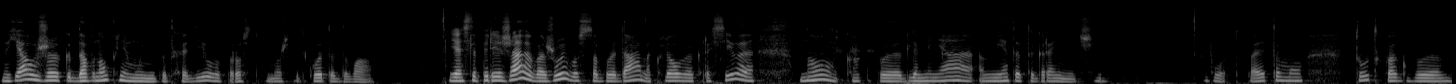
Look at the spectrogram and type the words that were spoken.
Но я уже давно к нему не подходила, просто, может быть, года два. Я если переезжаю, вожу его с собой, да, она клевая, красивая, но как бы для меня метод ограничен. Вот, поэтому тут как бы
